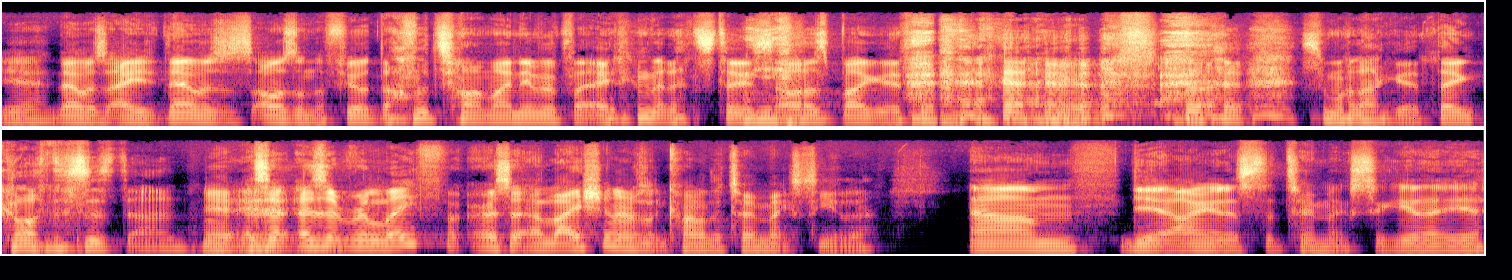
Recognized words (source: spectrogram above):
yeah, that was eight. That was I was on the field the whole time. I never played eighty minutes too, so yeah. I was buggered. it's more like a thank God this is done. Yeah. Is it is it relief or is it elation or is it kind of the two mixed together? Um. Yeah, I think it's the two mixed together. Yeah.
